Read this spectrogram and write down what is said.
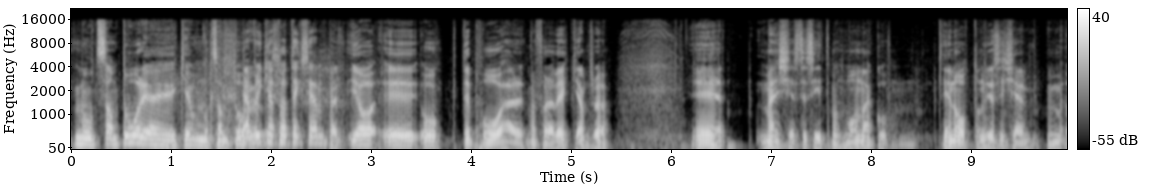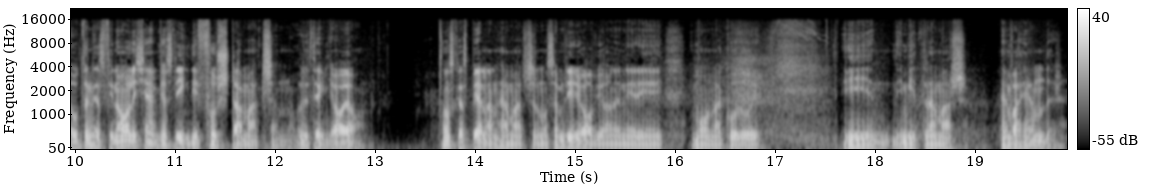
mot Sampdoria är Kievo mot Sampdoria. Ja, men vi kan ta ett exempel. Jag eh, åkte på här förra veckan tror jag, eh, Manchester City mot Monaco. Det är en åttondelsfinal i Champions League, det är första matchen. Och då tänkte jag, ja ja, de ska spela den här matchen och sen blir det avgörande nere i, i Monaco då i, i, i mitten av mars. Men vad händer?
